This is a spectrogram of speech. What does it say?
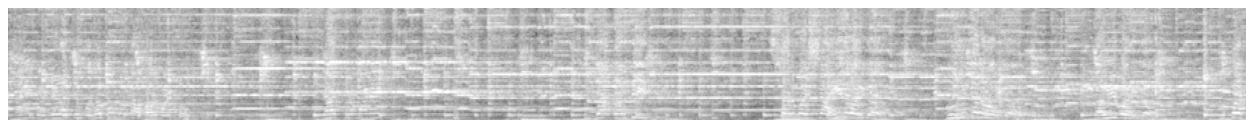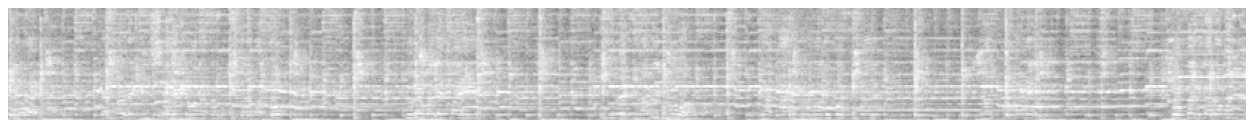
आणि मंडळाचे मनपूर्वक आभार मानतो. त्याचप्रमाणे या गर्दीत सर्व शाहीर वर्ग गुरुजन वर्ग कवी वर्ग उपस्थित आहे त्यांना देखील शाहिरी मनाचा चित्र करतो. सुरेमध्ये साहिर सुरेश रावीज बुवा या कार्यक्रमात उपस्थित आहेत. त्याचप्रमाणे कोकणकरा मंच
